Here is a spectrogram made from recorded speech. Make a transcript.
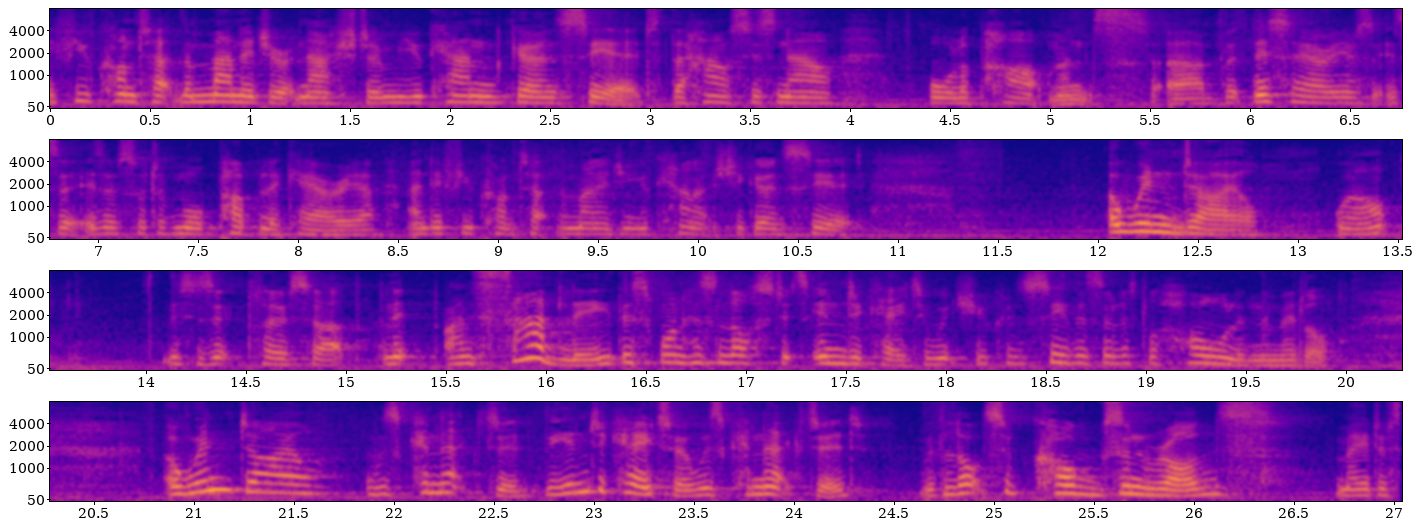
if you contact the manager at Nashdom, you can go and see it. The house is now all apartments, uh, but this area is, is, a, is, a, sort of more public area, and if you contact the manager, you can actually go and see it. A wind dial. Well, this is it close up, and it, I'm sadly, this one has lost its indicator, which you can see there's a little hole in the middle. A wind dial was connected, the indicator was connected with lots of cogs and rods made of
